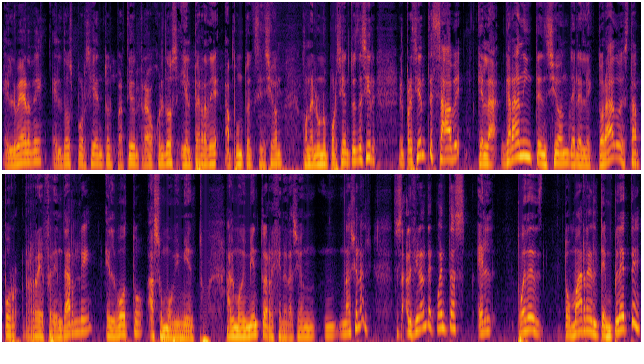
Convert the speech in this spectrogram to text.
el Verde el 2%, el Partido del Trabajo el 2% y el PRD a punto de extinción con el 1%. Es decir, el presidente sabe que la gran intención del electorado está por refrendarle el voto a su movimiento, al movimiento de regeneración nacional. Entonces, al final de cuentas, él puede tomar el templete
